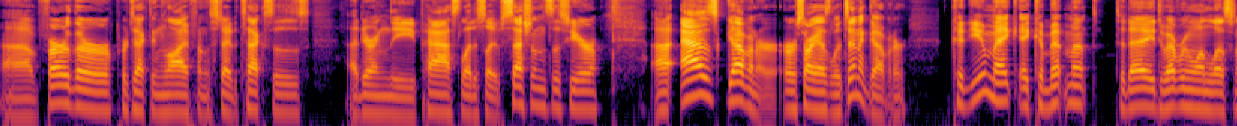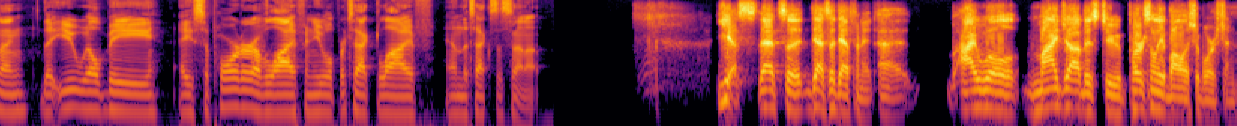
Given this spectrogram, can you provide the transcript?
uh, further protecting life in the state of Texas uh, during the past legislative sessions this year. Uh, as governor, or sorry, as lieutenant governor, could you make a commitment today to everyone listening that you will be a supporter of life and you will protect life in the Texas Senate. Yes, that's a that's a definite. Uh, I will. My job is to personally abolish abortion.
